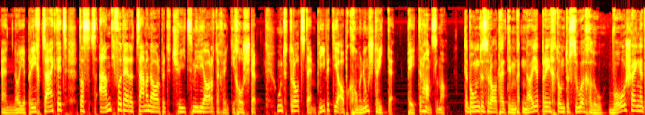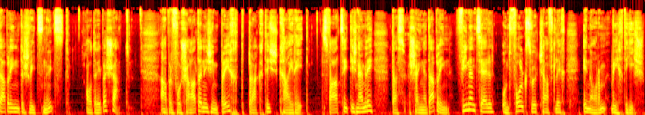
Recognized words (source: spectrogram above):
Ein neuer Bericht zeigt jetzt, dass das Ende dieser Zusammenarbeit die Schweiz Milliarden könnte kosten. Und trotzdem bleiben die Abkommen umstritten. Peter Hanselmann. Der Bundesrat hat im neuen Bericht untersuchen lassen, wo Schengen-Dublin der Schweiz nützt oder eben schadet. Aber von Schaden ist im Bericht praktisch keine Rede. Das Fazit ist nämlich, dass Schengen-Dublin finanziell und volkswirtschaftlich enorm wichtig ist.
